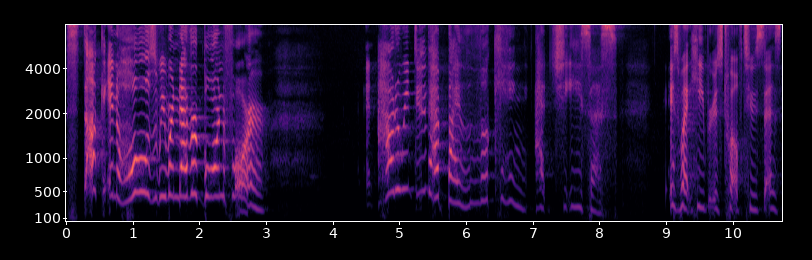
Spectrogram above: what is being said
stuck in holes we were never born for. And how do we do that? By looking at Jesus, is what Hebrews 12 2 says.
